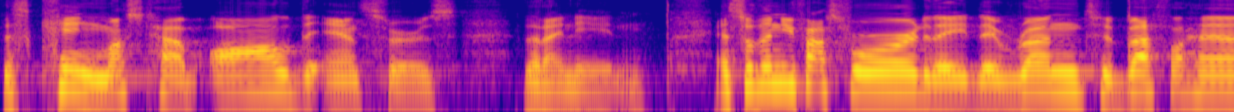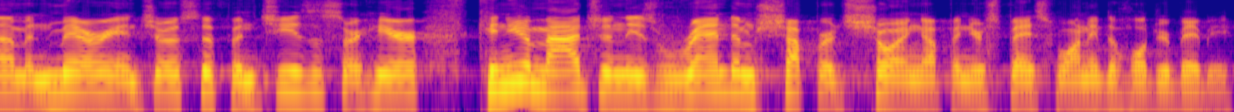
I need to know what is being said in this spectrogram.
this king must have all the answers that I need. And so then you fast forward, they, they run to Bethlehem, and Mary and Joseph and Jesus are here. Can you imagine these random shepherds showing up in your space wanting to hold your baby?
